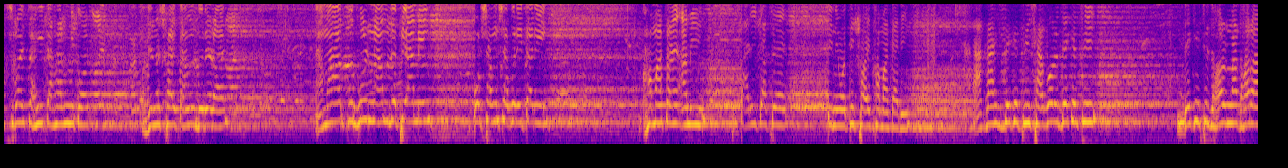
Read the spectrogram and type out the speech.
আশ্রয় চাহি তাহার নিকট যেন শয়তান দূরে রয়। আমার প্রভুর নাম জপি আমি, প্রশংসা করি তারি। ক্ষমা চাই আমি তারই কাছে তিনি অতিশয় ক্ষমাকারী। আকাশ দেখেছি, সাগর দেখেছি দেখেছি ঝর্ণা ধারা।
